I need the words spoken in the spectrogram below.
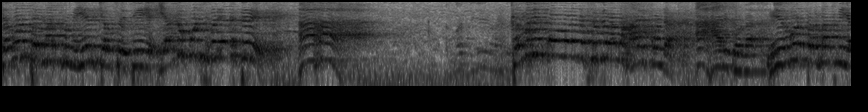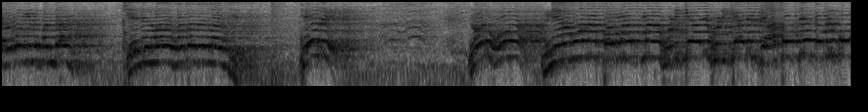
ಸಗುಣ ಪರಮಾತ್ಮನ ಏನ್ ಕೆಲಸ ಐತಿ? ಎರಡು ಕೂಡಿಸಿ ಬೆಳೆಯಕತ್ತೀರಿ ಹಾ ಹಾ. ಕಮಲಿ ಕೋವಳದ ಸಿದ್ದರಾಮ ಹಾರಿಕೊಂಡ. ಆ ಹಾರಿಕೊಂಡ. ನಿರ್ಗುಣ ಪರಮಾತ್ಮ ಎದರೊಳಗಿಂದ ಬಂದ? ಎಲ್ಲಿಂದ ಗೊತ್ತಾಗಲ್ಲ ಅವ್ರಿಗೆ ಹೇಳ್ರಿ. ನೋಡು ನಿರ್ಗುಣ ಪರಮಾತ್ಮ ಹುಡುಕ್ಯಾಡಿ ಹುಡುಕ್ಯಾಡಿ ಬ್ಯಾಸೋದ್ದೇ ಕಮರಿ ಕೋಳ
